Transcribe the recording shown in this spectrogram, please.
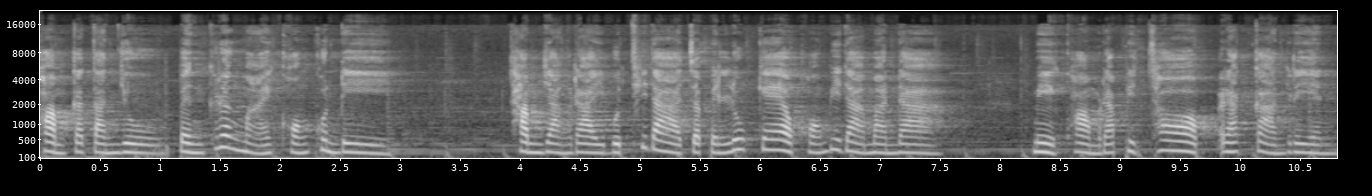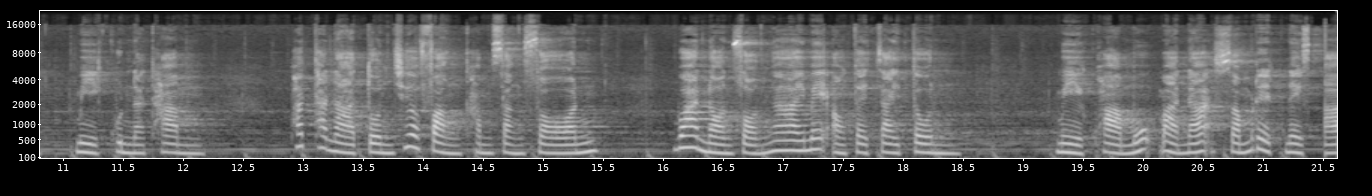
ความกตัญญูเป็นเครื่องหมายของคนดีทำอย่างไรบุตรธิดาจะเป็นลูกแก้วของบิดามารดา มีความรับผิดชอบ รักการเรียน มีคุณธรรม พัฒนาตนเชื่อฟังคำสั่งสอน ว่านอนสอนง่ายไม่เอาแต่ใจตน มีความมุมานะสำเร็จในสา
